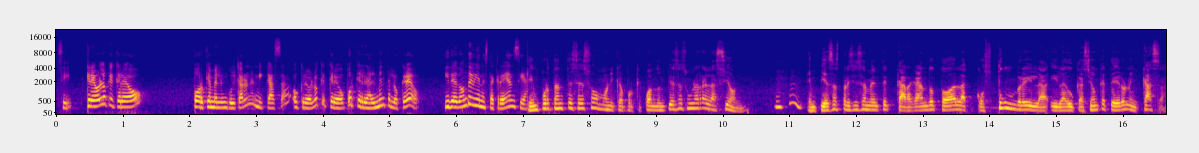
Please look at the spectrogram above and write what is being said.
Sí, creo lo que creo porque me lo inculcaron en mi casa o creo lo que creo porque realmente lo creo. ¿Y de dónde viene esta creencia? Qué importante es eso, Mónica, porque cuando empiezas una relación, Empiezas precisamente cargando toda la costumbre y la, y la educación que te dieron en casa.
